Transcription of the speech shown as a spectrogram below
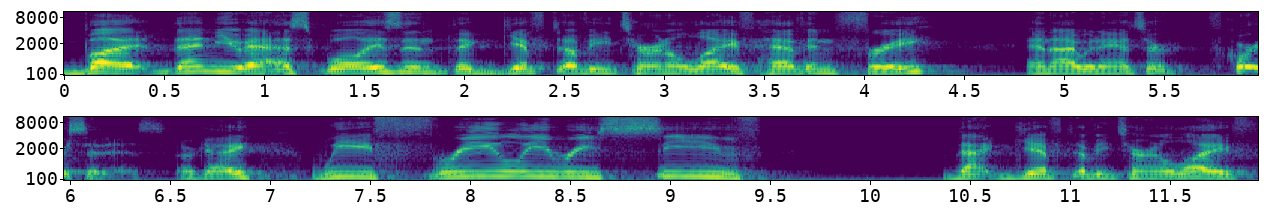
But then you ask, well, isn't the gift of eternal life heaven free? And I would answer, of course it is. Okay, we freely receive that gift of eternal life,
